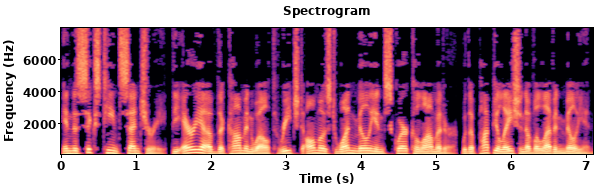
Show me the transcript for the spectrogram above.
In the 16th century, the area of the Commonwealth reached almost 1 million square kilometre, with a population of 11 million.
